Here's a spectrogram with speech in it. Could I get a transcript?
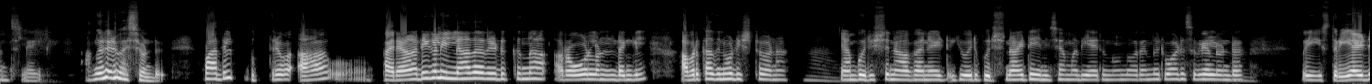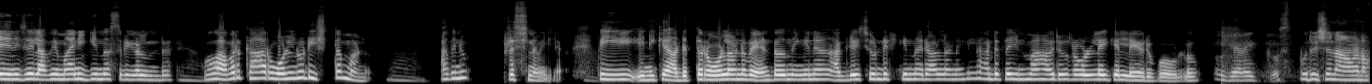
മനസ്സിലായില്ലേ? അങ്ങനെ ഒരു വശമുണ്ട്. അപ്പൊ അതിൽ ഉത്തരവ ആ പരാതികളില്ലാതെ അത് എടുക്കുന്ന റോൾ ഉണ്ടെങ്കിൽ അവർക്ക് അതിനോട് ഇഷ്ടമാണ് ഞാൻ പുരുഷനാകാനായിട്ട് ഈ ഒരു പുരുഷനായിട്ട് ജനിച്ചാൽ മതിയായിരുന്നു എന്ന് പറയുന്ന ഒരുപാട് സ്ത്രീകളുണ്ട്. ഈ സ്ത്രീയായിട്ട് ജനിച്ചതിൽ അഭിമാനിക്കുന്ന സ്ത്രീകളുണ്ട്. അപ്പോൾ അവർക്ക് ആ റോളിനോട് ഇഷ്ടമാണ്. അതിന് പ്രശ്നമില്ല. ഇപ്പൊ ഈ എനിക്ക് അടുത്ത റോളാണ് വേണ്ടതെന്ന് ഇങ്ങനെ ആഗ്രഹിച്ചുകൊണ്ടിരിക്കുന്ന ഒരാളാണെങ്കിൽ അടുത്ത ജന്മ ആ ഒരു റോളിലേക്കല്ലേ അവർ പോവുള്ളൂ. പുരുഷനാവണം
